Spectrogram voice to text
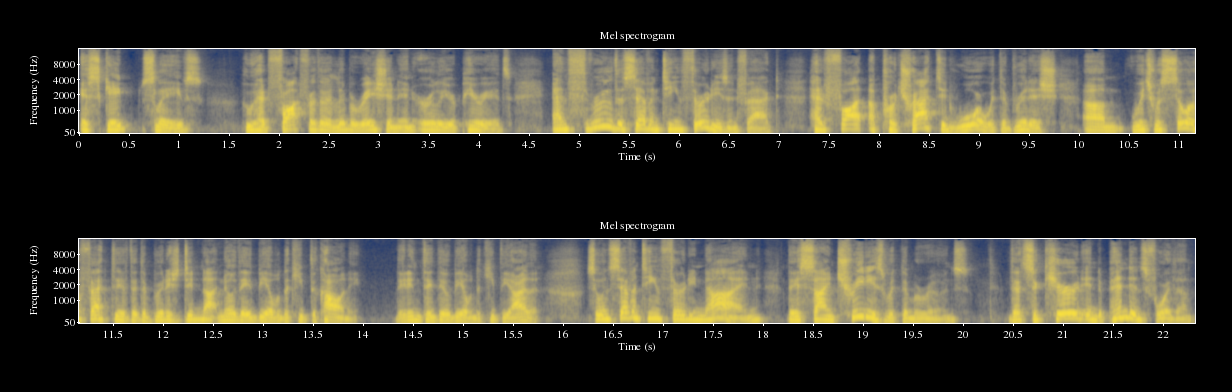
escaped slaves who had fought for their liberation in earlier periods and through the 1730s, in fact, had fought a protracted war with the British, um, which was so effective that the British did not know they'd be able to keep the colony. They didn't think they would be able to keep the island. So in 1739, they signed treaties with the Maroons that secured independence for them,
